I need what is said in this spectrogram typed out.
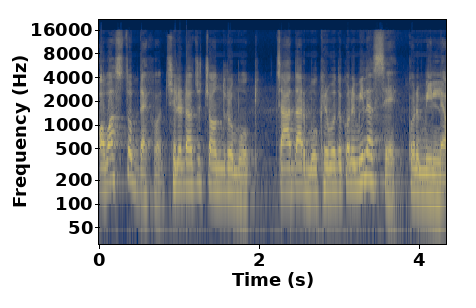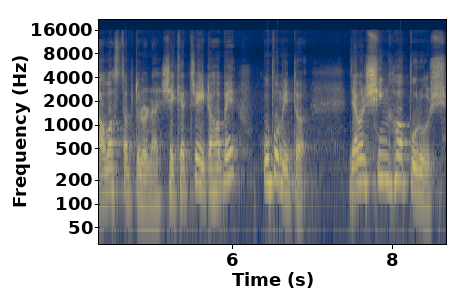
অবাস্তব দেখো, ছেলেটা হচ্ছে চন্দ্রমুখ, চাঁদ আর মুখের মধ্যে কোনো মিল আছে? কোনো মিল নেই, অবাস্তব তুলনা। সেক্ষেত্রে এটা হবে উপমিত। যেমন সিংহ, পুরুষ,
